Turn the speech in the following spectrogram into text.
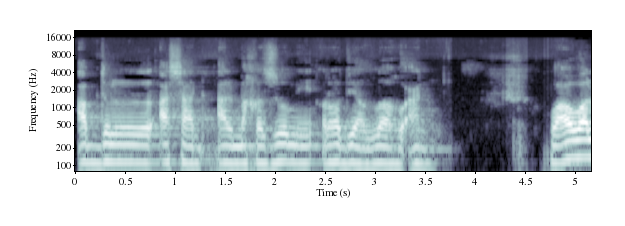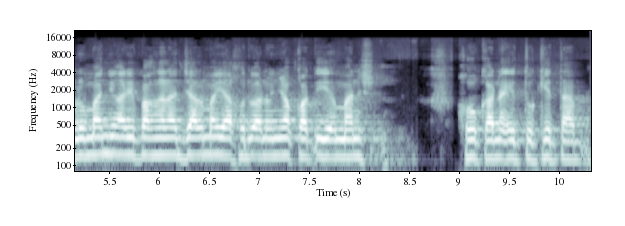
Abdul Asad Al-Makhzumi radhiyallahu an. Wa awwalu man jeung ari panglana jalma ya kudu anu nyokot ieu man hu kana itu kitab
